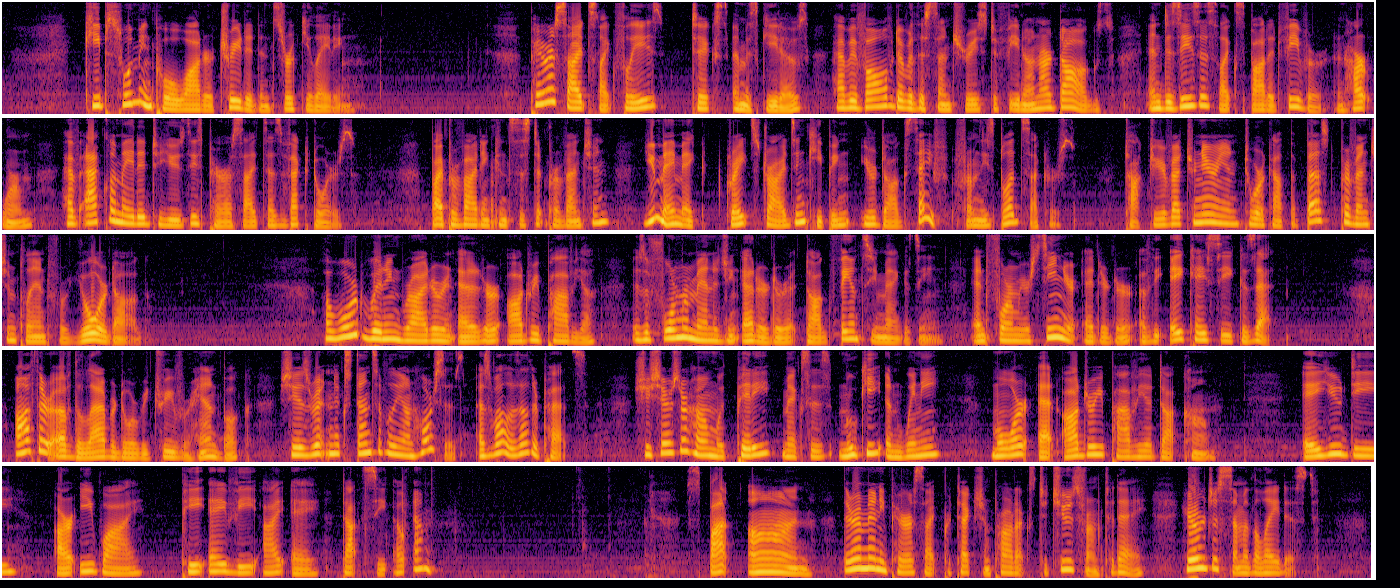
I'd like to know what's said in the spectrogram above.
Keep swimming pool water treated and circulating. Parasites like fleas, ticks, and mosquitoes have evolved over the centuries to feed on our dogs, and diseases like spotted fever and heartworm have acclimated to use these parasites as vectors. By providing consistent prevention, you may make great strides in keeping your dog safe from these bloodsuckers. Talk to your veterinarian to work out the best prevention plan for your dog. Award winning writer and editor Audrey Pavia is a former managing editor at Dog Fancy magazine and former senior editor of the AKC Gazette. Author of the Labrador Retriever Handbook, she has written extensively on horses as well as other pets. She shares her home with Pitty, Mixes, Mookie, and Winnie. More at audreypavia.com. A U D R E Y P A V I A dot C O M. Spot on! There are many parasite protection products to choose from today. Here are just some of the latest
